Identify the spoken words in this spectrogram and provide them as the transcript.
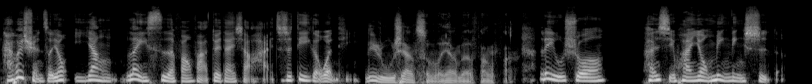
还会选择用一样类似的方法对待小孩？这是第一个问题。例如像什么样的方法？例如说，很喜欢用命令式的。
